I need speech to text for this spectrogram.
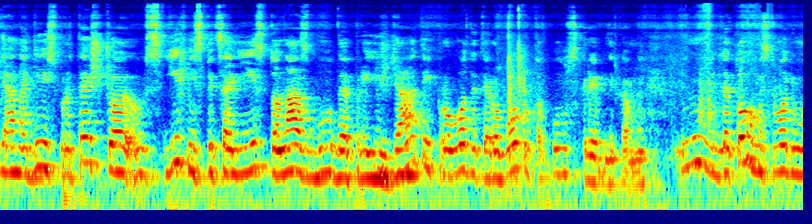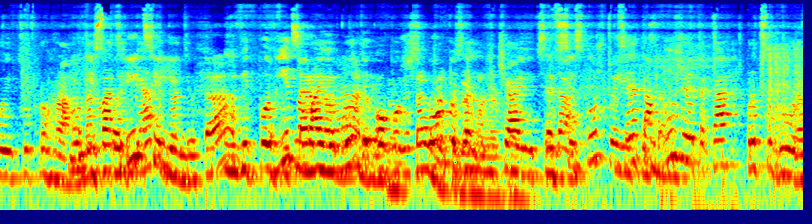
я надіюсь про те, що їхній спеціаліст до нас буде приїжджати і проводити роботу таку з кривдниками. Ну для того ми створюємо і цю програму Ну, на і з 25 поліцією, так? і відповідно Офіцер має громади. бути Ну, обов'язково має залучаються. Це да. всі служби, Це які там дуже така процедура.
